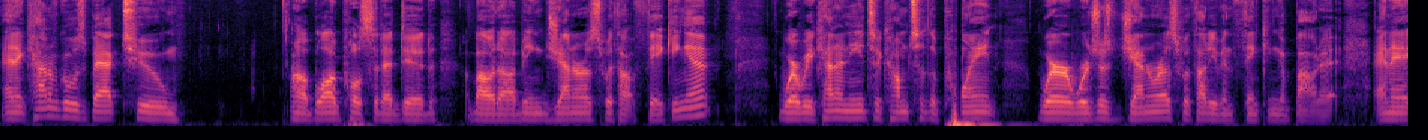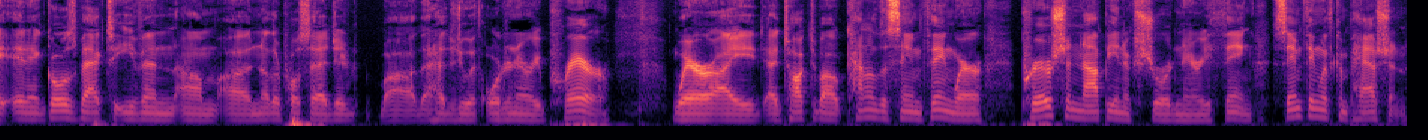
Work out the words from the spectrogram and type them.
And it kind of goes back to a blog post that I did about uh, being generous without faking it, where we kind of need to come to the point where we're just generous without even thinking about it. And it, and it goes back to even um, another post that I did uh, that had to do with ordinary prayer, where I, I talked about kind of the same thing, where prayer should not be an extraordinary thing. Same thing with compassion.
